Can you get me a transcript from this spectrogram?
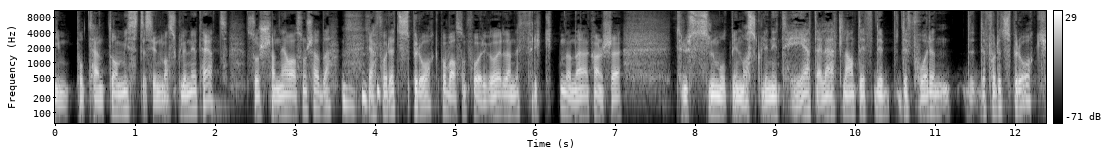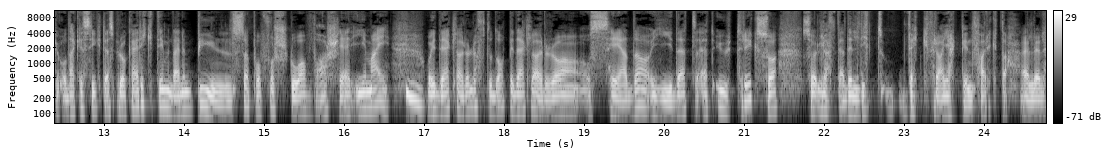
impotente og miste sin maskulinitet, så skjønner jeg hva som skjedde. Jeg får et språk på hva som foregår, denne frykten, denne kanskje trussel mot min maskulinitet eller et eller annet. Det, det, det, får en, det, får et språk, og det er ikke sikkert det språket er riktig, men det er en begynnelse på å forstå hva skjer i meg. Mm. Og idet jeg klarer å løfte det opp, idet jeg klarer å, å, se det og gi det et, et uttrykk, så, så, løfter jeg det litt vekk fra hjerteinfarkt, da. Eller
